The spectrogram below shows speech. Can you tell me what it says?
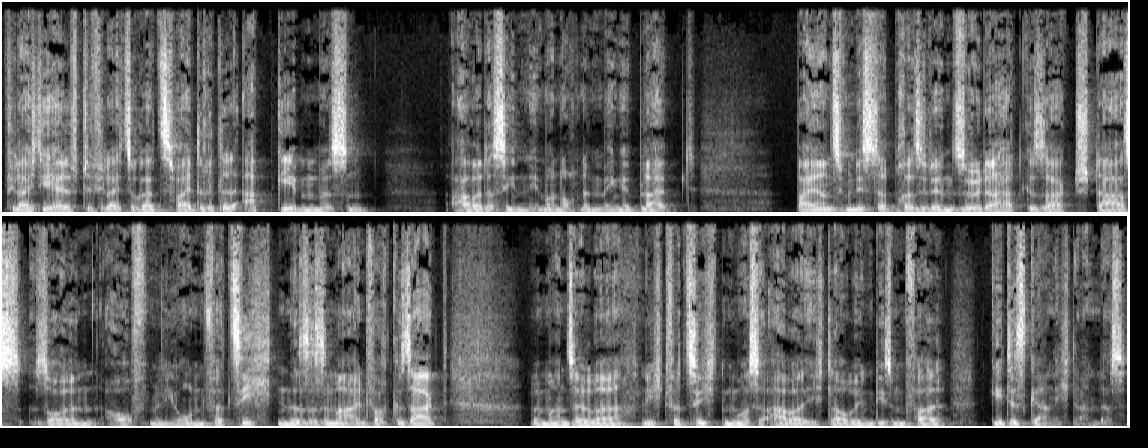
vielleicht die Hälfte, vielleicht sogar zwei Drittel abgeben müssen, aber dass ihnen immer noch eine Menge bleibt. Bayerns Ministerpräsident Söder hat gesagt, Stars sollen auf Millionen verzichten. Das ist immer einfach gesagt wenn man selber nicht verzichten muss. Aber ich glaube, in diesem Fall geht es gar nicht anders.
